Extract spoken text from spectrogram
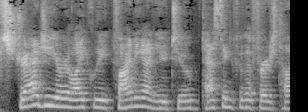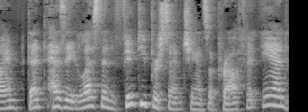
strategy you're likely finding on YouTube, testing for the first time that has a less than 50% chance of profit, and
